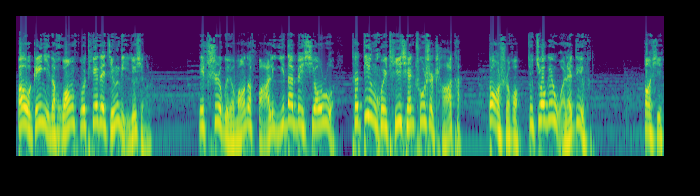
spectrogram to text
把我给你的黄符贴在井底就行了。那赤鬼王的法力一旦被削弱，他定会提前出示查看。”到时候就交给我来对付他，放心，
